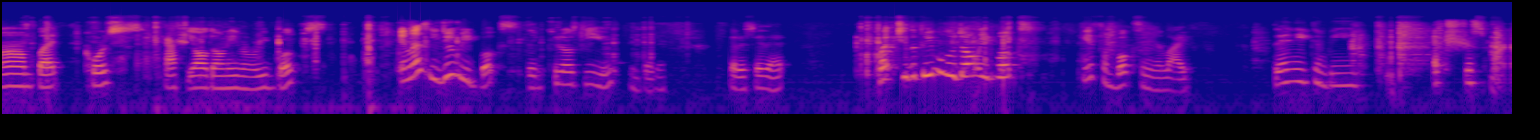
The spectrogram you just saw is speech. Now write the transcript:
Um, but of course, half y'all don't even read books. Unless you do read books, then kudos to you. You better better say that. But to the people who don't read books, get some books in your life. Then you can be extra smart.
